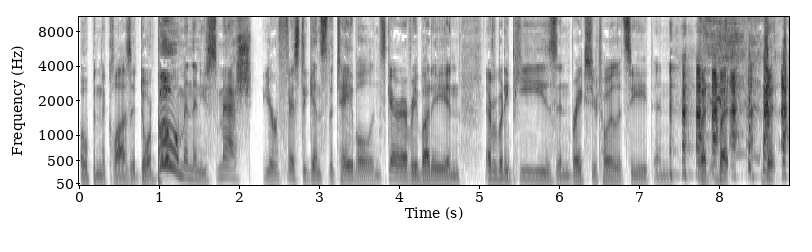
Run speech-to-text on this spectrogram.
open the closet door. Boom, and then you smash your fist against the table and scare everybody, and everybody pees and breaks your toilet seat. And but but but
